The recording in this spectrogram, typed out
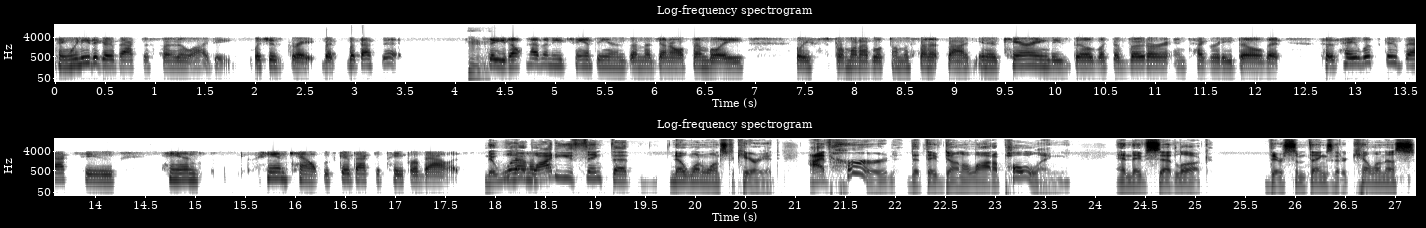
saying we need to go back to photo ID, which is great, but but that's it. Hmm. So you don't have any champions in the General Assembly, at least from what I've looked on the Senate side, you know, carrying these bills like the voter integrity bill that says, hey, let's go back to hand hand count. Let's go back to paper ballots. Now, what, why them. do you think that no one wants to carry it? I've heard that they've done a lot of polling, and they've said, "Look, there's some things that are killing us.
